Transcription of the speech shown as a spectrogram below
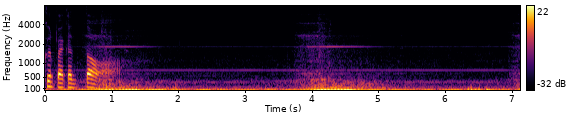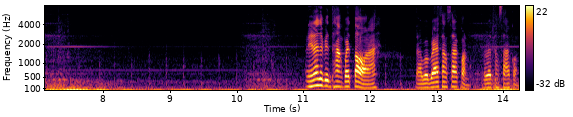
ขึ้นไปกันต่ออันนี้น่าจะเป็นทางไปต่อนะเดี๋ยวไปแวะทางซ้ายก่อนไปแวะทางซ้ายก่อน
